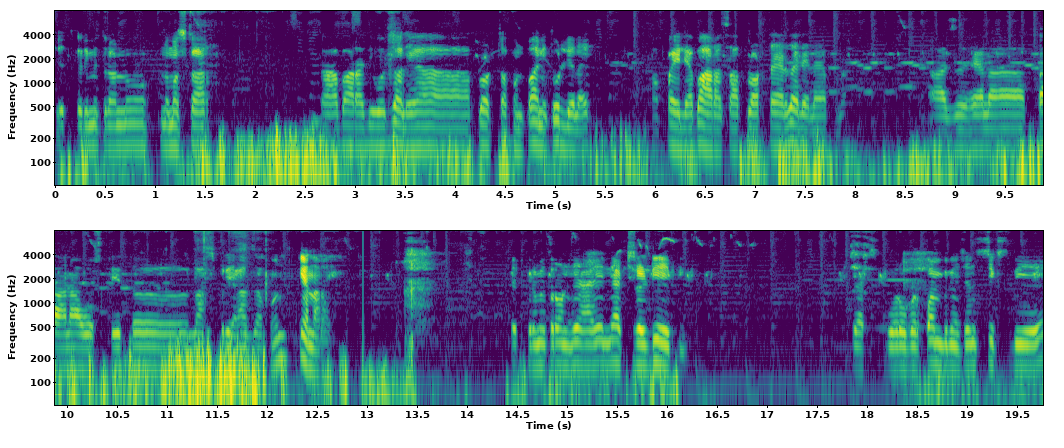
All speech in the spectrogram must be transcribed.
शेतकरी मित्रांनो नमस्कार. दहा बारा दिवस झाले या प्लॉटचं आपण पाणी तोडलेलं आहे. हा पहिल्या बहाराचा प्लॉट तयार झालेला आहे आपला. आज ह्याला ताण अवस्थेत ला आज आपण येणार आहे. शेतकरी मित्रांनो हे आहे नॅचरल डी ए पी त्याचबरोबर कॉम्बिनेशन सिक्स बी ए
